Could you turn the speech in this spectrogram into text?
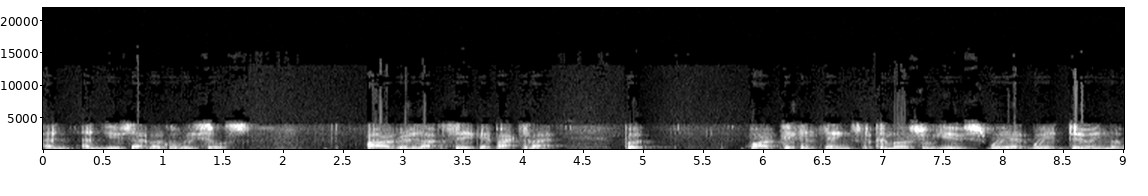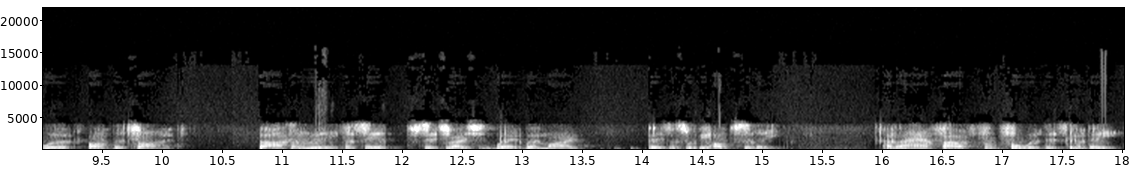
and, and use that local resource. I'd really like to see it get back to that. But by picking things for commercial use, we're, we're doing the work of the tribe. But I can really foresee a situation where, where my business would be obsolete. I don't know how far forward it's going to be.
